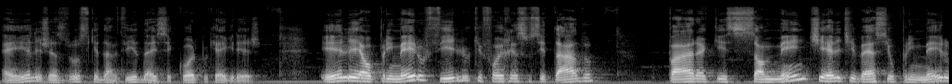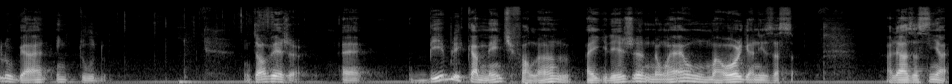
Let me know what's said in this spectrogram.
É Ele, Jesus, que dá vida a esse corpo que é a igreja. Ele é o primeiro filho que foi ressuscitado para que somente ele tivesse o primeiro lugar em tudo. Então veja, é, biblicamente falando, a igreja não é uma organização. Aliás, assim, a,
